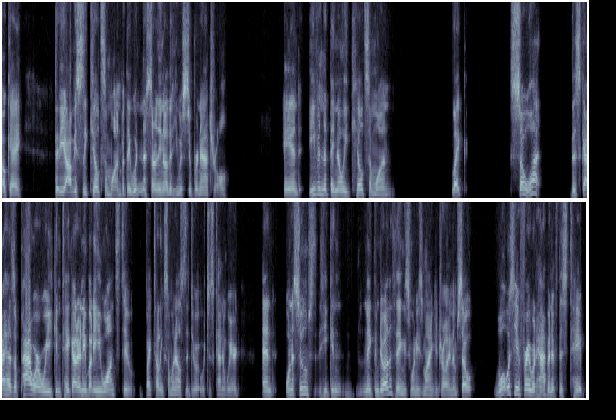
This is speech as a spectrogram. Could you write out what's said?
okay, that he obviously killed someone, but they wouldn't necessarily know that he was supernatural. And even that they know he killed someone, like, so what? This guy has a power where he can take out anybody he wants to by telling someone else to do it, which is kind of weird. And one assumes he can make them do other things when he's mind controlling them. So, what was he afraid would happen if this tape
